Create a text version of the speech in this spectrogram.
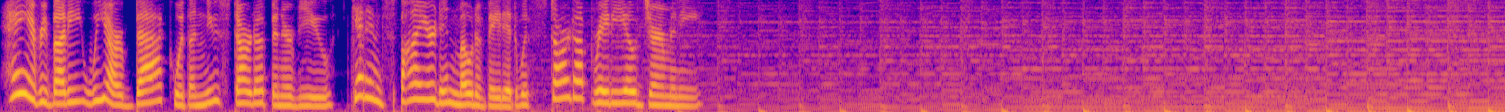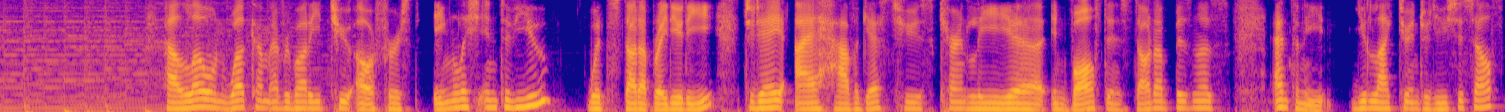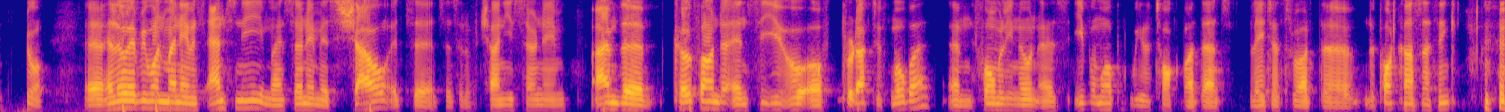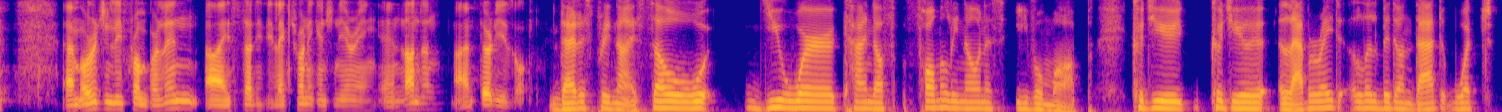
Hey everybody, we are back with a new startup interview. Get inspired and motivated with Startup Radio Germany. Hello and welcome everybody to our first English interview with Startup Radio DE. Today I have a guest who's currently uh, involved in a startup business. Anthony, you'd like to introduce yourself? Sure. Uh, hello everyone, my name is Anthony. My surname is Hsiao. It's a, it's a sort of Chinese surname. I'm the co-founder and CEO of Productive Mobile, um, formerly known as Evomob. We'll talk about that later throughout the, the podcast, I think. I'm originally from Berlin. I studied electronic engineering in London. I'm 30 years old. That is pretty nice. So you were kind of formerly known as Evomob. Could you could you elaborate a little bit on that? What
